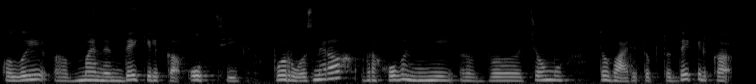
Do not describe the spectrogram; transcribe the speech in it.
коли е, в мене декілька опцій по розмірах враховані е, в цьому товарі, тобто декілька,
